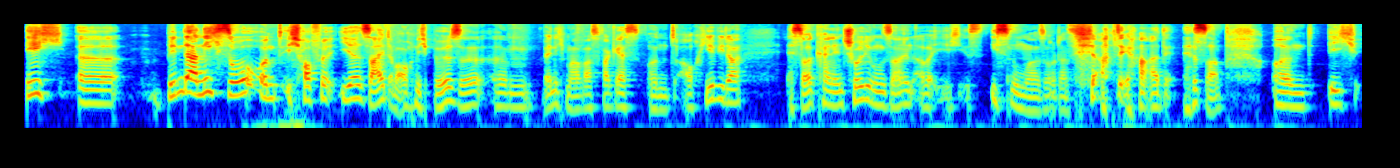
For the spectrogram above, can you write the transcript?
ich äh, bin da nicht so und ich hoffe, ihr seid aber auch nicht böse, ähm, wenn ich mal was vergesse. Und auch hier wieder, es soll keine Entschuldigung sein, aber ich, es ist nun mal so, dass ich ADHS habe und ich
